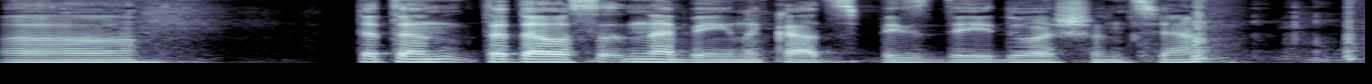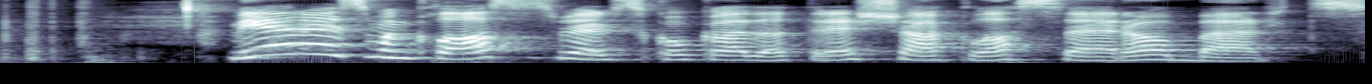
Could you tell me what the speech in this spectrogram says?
Uh, tad, tad tev nebija nekādas pizdīdošanas, jā? Ja? Vienreiz man klases biedrs kaut kādā trešā klasē, Roberts,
